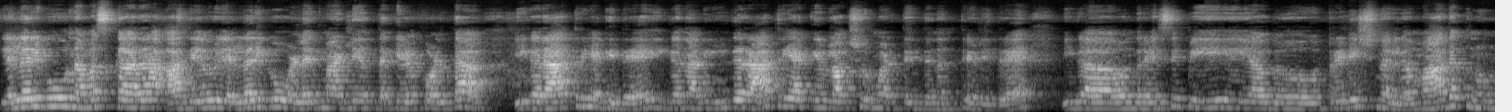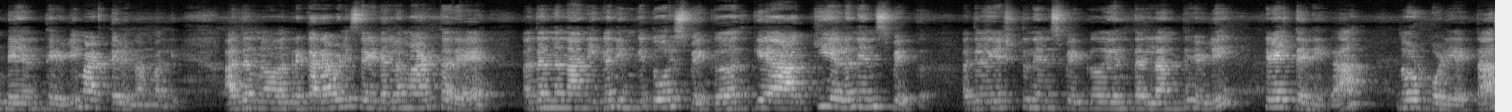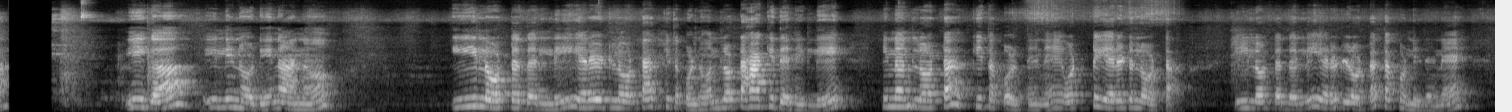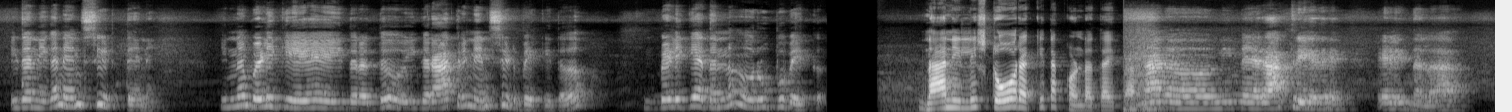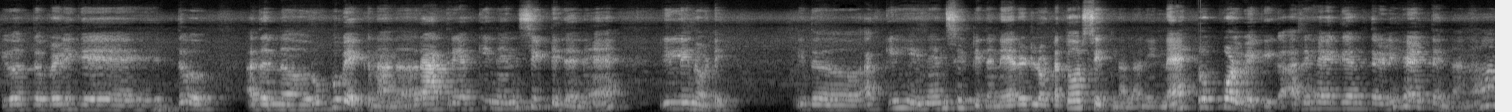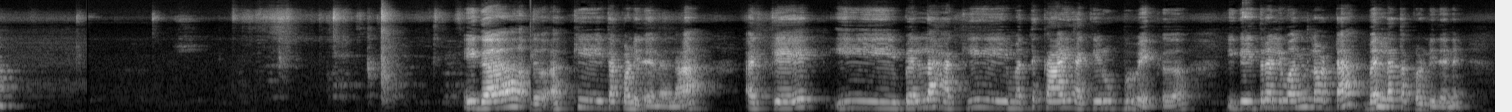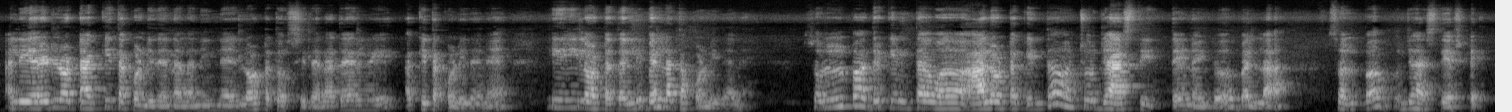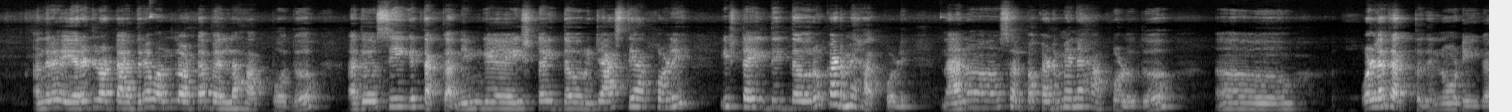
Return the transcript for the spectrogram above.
ಎಲ್ಲರಿಗೂ ನಮಸ್ಕಾರ. ಆ ದೇವರು ಎಲ್ಲರಿಗೂ ಒಳ್ಳೇದ್ ಮಾಡ್ಲಿ ಅಂತ ಕೇಳ್ಕೊಳ್ತಾ ಈಗ ರಾತ್ರಿ ಆಗಿದೆ. ಈಗ ನಾನು ಈಗ ರಾತ್ರಿ ಯಾಕೆ ವ್ಲಾಗ್ ಶುರು ಮಾಡ್ತಿದ್ದೇನೆ ಅಂತ ಹೇಳಿದ್ರೆ, ಈಗ ಒಂದು ರೆಸಿಪಿ ಯಾವುದು ಟ್ರೆಡಿಷ್ನಲ್ ಮಾದಕ್ ನುಂಡೆ ಅಂತ ಹೇಳಿ ಮಾಡ್ತೇವೆ ನಮ್ಮಲ್ಲಿ. ಅದನ್ನು ಅಂದ್ರೆ ಕರಾವಳಿ ಸೈಡ್ ಎಲ್ಲ ಮಾಡ್ತಾರೆ. ಅದನ್ನು ನಾನೀಗ ನಿಮ್ಗೆ ತೋರಿಸ್ಬೇಕು. ಅದಕ್ಕೆ ಅಕ್ಕಿ ಎಲ್ಲ ನೆನೆಸ್ಬೇಕು. ಅದು ಎಷ್ಟು ನೆನೆಸ್ಬೇಕು ಎಂತೆಲ್ಲ ಅಂತ ಹೇಳಿ ಹೇಳ್ತೇನೆ ಈಗ. ನೋಡ್ಕೊಳ್ಳಿ, ಆಯಿತಾ? ಈಗ ಇಲ್ಲಿ ನೋಡಿ ನಾನು ಈ ಲೋಟದಲ್ಲಿ ಎರಡು ಲೋಟ ಅಕ್ಕಿ ತಗೊಳ್ತೇನೆ ಒಂದು ಲೋಟ ಹಾಕಿದ್ದೇನೆ ಇಲ್ಲಿ, ಇನ್ನೊಂದು ಲೋಟ ಅಕ್ಕಿ ತಗೊಳ್ತೇನೆ. ಒಟ್ಟು ಎರಡು ಲೋಟ. ಈ ಲೋಟದಲ್ಲಿ ಎರಡು ಲೋಟ ತಗೊಂಡಿದ್ದೇನೆ. ಇದನ್ನೀಗ ನೆನೆಸಿಡ್ತೇನೆ. ಇನ್ನು ಬೆಳಿಗ್ಗೆ ಇದರದ್ದು, ಈಗ ರಾತ್ರಿ ನೆನೆಸಿಡ್ಬೇಕಿದು. ಬೆಳಿಗ್ಗೆ ಅದನ್ನು ರುಬ್ಬಬೇಕು. ನಾನಿಲ್ಲಿ ಸ್ಟೋರ್ ಅಕ್ಕಿ ತಕ್ಕೊಂಡದ್ದಾಯ್ತಾ? ನಾನು ನಿನ್ನೆ ರಾತ್ರಿ ಹೇಳಿದ್ನಲ್ಲ, ಇವತ್ತು ಬೆಳಿಗ್ಗೆ ಎದ್ದು ಅದನ್ನು ರುಬ್ಬಬೇಕು ನಾನು. ರಾತ್ರಿ ಅಕ್ಕಿ ನೆನೆಸಿಟ್ಟಿದ್ದೇನೆ. ಇಲ್ಲಿ ನೋಡಿ, ಇದು ಅಕ್ಕಿ ನೆನೆಸಿಟ್ಟಿದ್ದೇನೆ. ಎರಡು ಲೋಟ ತೋರಿಸಿದ್ನಲ್ಲ ನಿನ್ನೆ. ರುಬ್ಕೊಳ್ಬೇಕೀಗ. ಅದು ಹೇಗೆ ಅಂತೇಳಿ ಹೇಳ್ತೇನೆ ನಾನು. ಈಗ ಇದು ಅಕ್ಕಿ ತಕೊಂಡಿದ್ದೇನಲ್ಲ, ಅದಕ್ಕೆ ಈ ಬೆಲ್ಲ ಹಾಕಿ ಮತ್ತೆ ಕಾಯಿ ಹಾಕಿ ರುಬ್ಬಬೇಕು. ಈಗ ಇದರಲ್ಲಿ ಒಂದು ಲೋಟ ಬೆಲ್ಲ ತಕೊಂಡಿದ್ದೇನೆ ಅಲ್ಲಿ ಎರಡು ಲೋಟ ಅಕ್ಕಿ ತಕೊಂಡಿದ್ದೇನಲ್ಲ ನಿನ್ನೆ ಲೋಟ ತೋರಿಸಿದೆಲ್ಲ ಅದರಲ್ಲಿ ಅಕ್ಕಿ ತಕೊಂಡಿದ್ದೇನೆ ಈ ಲೋಟದಲ್ಲಿ ಬೆಲ್ಲ ತಕೊಂಡಿದ್ದೇನೆ ಸ್ವಲ್ಪ ಅದಕ್ಕಿಂತ ಆ ಲೋಟಕ್ಕಿಂತ ಒಂಚೂರು ಜಾಸ್ತಿ ಇತ್ತೇನೋ ಇದು ಬೆಲ್ಲ, ಸ್ವಲ್ಪ ಜಾಸ್ತಿ ಅಷ್ಟೇ. ಅಂದರೆ ಎರಡು ಲೋಟ ಆದರೆ ಒಂದು ಲೋಟ ಬೆಲ್ಲ ಹಾಕ್ಬೋದು. ಅದು ಸಿಹಿಗೆ ತಕ್ಕ, ನಿಮಗೆ ಇಷ್ಟ ಇದ್ದವರು ಜಾಸ್ತಿ ಹಾಕ್ಕೊಳ್ಳಿ ಇಷ್ಟ ಇದ್ದಿದ್ದವರು ಕಡಿಮೆ ಹಾಕ್ಕೊಳ್ಳಿ ನಾನು ಸ್ವಲ್ಪ ಕಡಿಮೆನೇ ಹಾಕ್ಕೊಳ್ಳೋದು ಒಳ್ಳೆದಾಗ್ತದೆ ನೋಡಿ ಈಗ.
